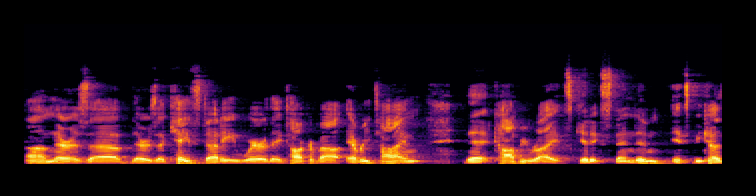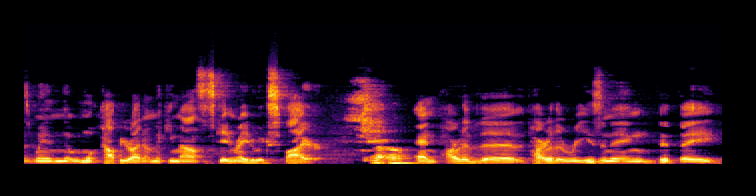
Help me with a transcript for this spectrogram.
Um, there is a there's a case study where they talk about every time that copyrights get extended, it's because when the copyright on Mickey Mouse is getting ready to expire. Uh-oh. And part of the part of the reasoning that they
